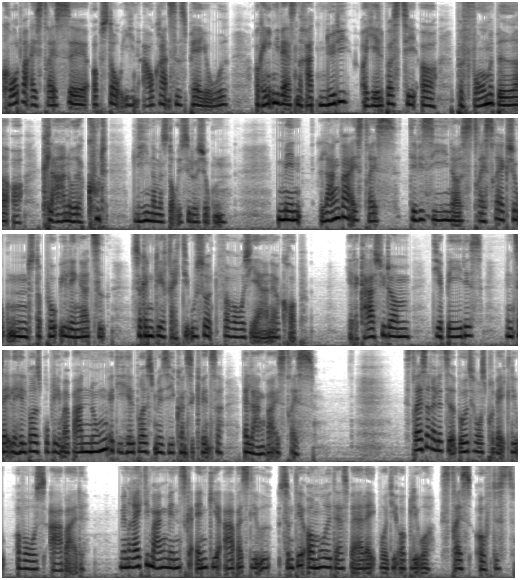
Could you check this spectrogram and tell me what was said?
Kortvarig stress øh, opstår i en afgrænset periode og kan egentlig være sådan ret nyttig og hjælpe os til at performe bedre og klare noget akut, lige når man står i situationen. Men langvarig stress, det vil sige når stressreaktionen står på i længere tid, så kan den blive rigtig usund for vores hjerne og krop. Hjertekarsygdomme, diabetes, mentale helbredsproblemer er bare nogle af de helbredsmæssige konsekvenser af langvarig stress. Stress er relateret både til vores privatliv og vores arbejde. Men rigtig mange mennesker angiver arbejdslivet som det område i deres hverdag, hvor de oplever stress oftest.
